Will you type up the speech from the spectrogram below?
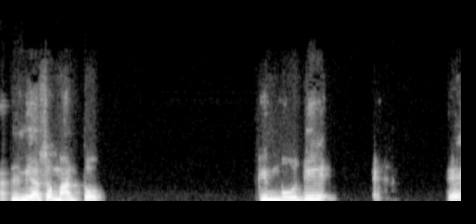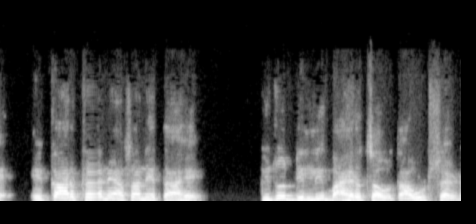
आणि मी असं मानतो की मोदी हे एका अर्थाने असा नेता आहे की जो दिल्ली बाहेरचा होता आउटसाइड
